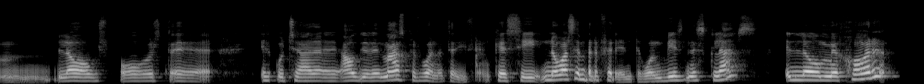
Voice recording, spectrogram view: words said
blogs, posts, eh, escuchar eh, audio y demás, pues bueno, te dicen que si no vas en preferente o en business class, lo mejor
